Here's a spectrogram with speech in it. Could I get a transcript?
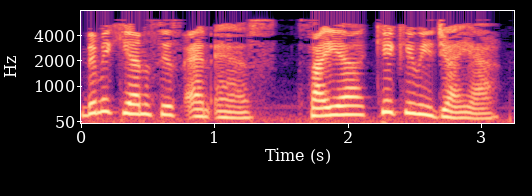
Demikian Sis NS. Saya Kiki Wijaya.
